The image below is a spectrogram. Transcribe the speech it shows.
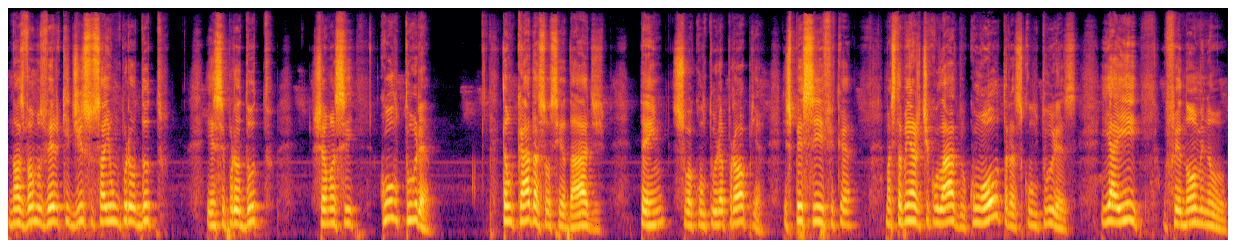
nós vamos ver que disso sai um produto. Esse produto chama-se cultura. Então, cada sociedade tem sua cultura própria, específica, mas também articulado com outras culturas. E aí, o fenômeno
